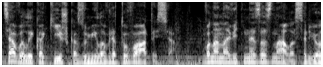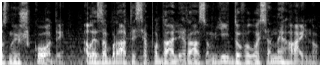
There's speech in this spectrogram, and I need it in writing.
Ця велика кішка зуміла врятуватися. Вона навіть не зазнала серйозної шкоди, але забратися подалі разом їй довелося негайно.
